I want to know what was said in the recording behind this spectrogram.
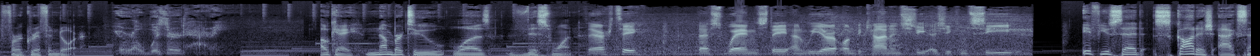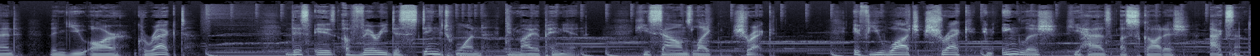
for Gryffindor. You're a wizard, Harry. Okay, number two was this one. 30 this Wednesday, and we are on Buchanan Street, as you can see. If you said Scottish accent, then you are correct. This is a very distinct one, in my opinion. He sounds like Shrek. If you watch Shrek in English, he has a Scottish accent.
